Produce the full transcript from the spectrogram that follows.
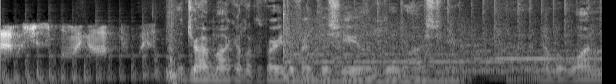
my group chat was just blowing up with The job market looks very different this year than it did last year. Uh, number one,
